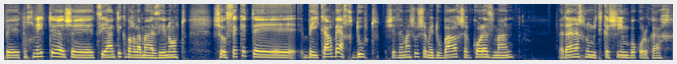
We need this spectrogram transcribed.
בתוכנית אה, שציינתי כבר למאזינות, שעוסקת אה, בעיקר באחדות, שזה משהו שמדובר עכשיו כל הזמן, ועדיין אנחנו מתקשים בו כל כך.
